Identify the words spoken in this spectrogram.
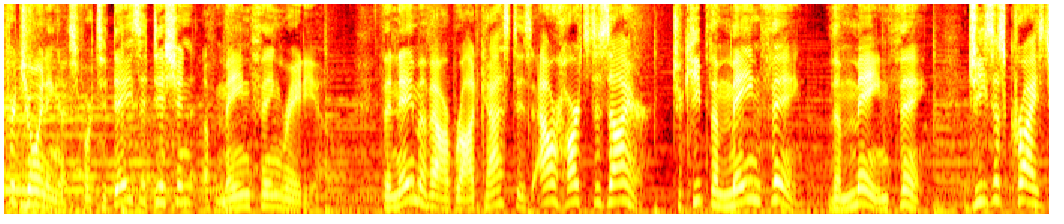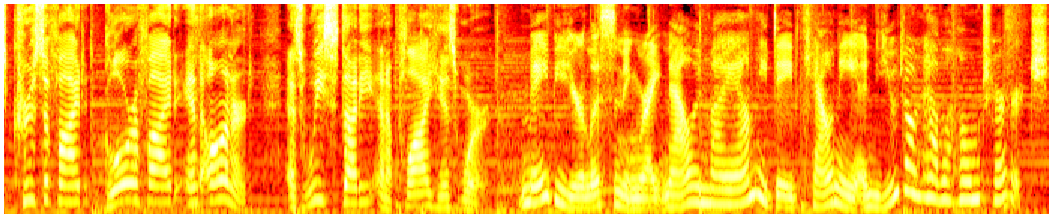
For joining us for today's edition of Main Thing Radio. The name of our broadcast is Our Heart's Desire to keep the main thing the main thing Jesus Christ crucified, glorified, and honored as we study and apply His Word. Maybe you're listening right now in Miami Dade County and you don't have a home church.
